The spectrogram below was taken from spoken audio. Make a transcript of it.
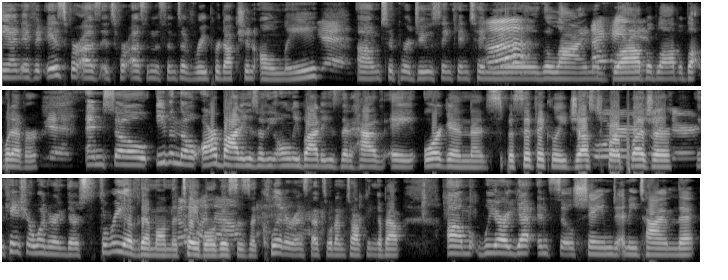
And if it is for us, it's for us in the sense of reproduction only, Yes. um, to produce and continue Ah, the line of hate blah blah blah blah blah whatever. yes. And so, even though our bodies are the only bodies that have a organ that's specifically just for, For pleasure, pleasure. in case you're wondering, there's three of them on the Come on table. This is a clitoris. That's what I'm talking about. Um, we are yet and still shamed anytime that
